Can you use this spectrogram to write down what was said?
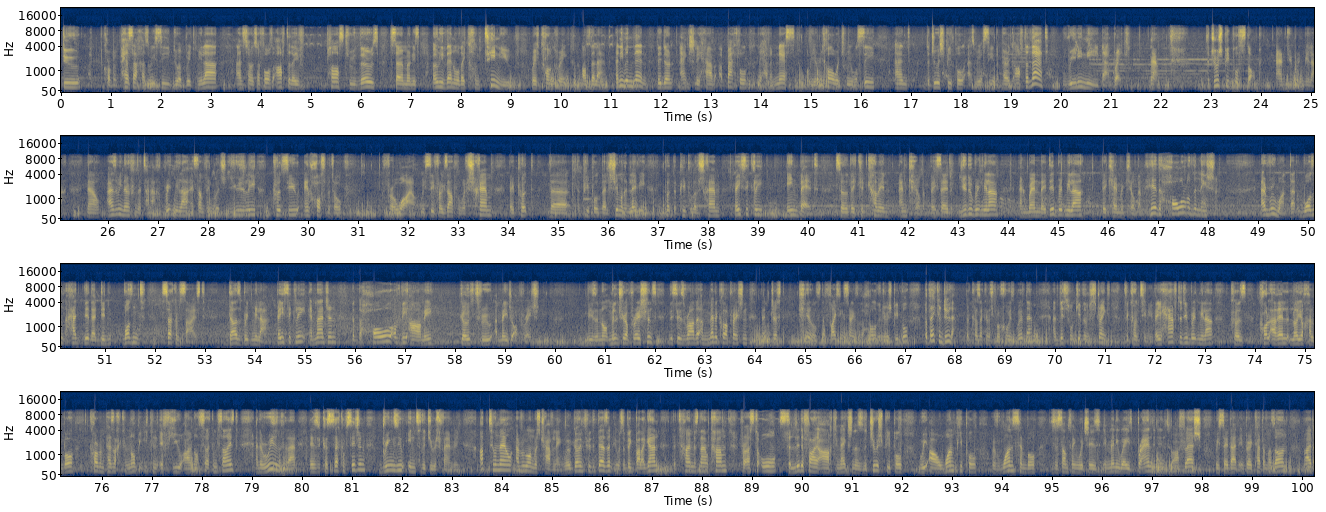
do Korban Pesach, as we see, do a Brit Milah, and so on and so forth. After they've passed through those ceremonies, only then will they continue with conquering of the land. And even then, they don't actually have a battle, they have a ness of Yericho, which we will see, and the Jewish people, as we will see in the Perik after that, really need that break. Now, the Jewish people stop and do Brit Milah. Now, as we know from the Tanakh, Brit Milah is something which usually puts you in hospital for a while. We see, for example, with Shechem, they put the, the people, the Shimon and Levi, put the people of Shechem basically in bed so that they could come in and kill them. They said, You do Brit Milah, and when they did Brit Milah, they came and killed them. Here, the whole of the nation, everyone that wasn't had that didn't wasn't circumcised does Brit Milah. Basically, imagine that the whole of the army goes through a major operation. These are not military operations, this is rather a medical operation that just kills the fighting strength of the whole of the Jewish people, but they can do that because HaKadosh Baruch Hu is with them, and this will give them strength to continue. They have to do Brit Milah because Kol Arel lo yochal bo, Korban Pesach cannot be eaten if you are not circumcised, and the reason for that is because circumcision brings you into the Jewish family. Up till now, everyone was traveling. We were going through the desert, it was a big balagan. The time has now come for us to all solidify our connection as the Jewish people. We are one people with one symbol. This is something which is in many ways branded into our flesh. We say that in Birkat Hamazon, right?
